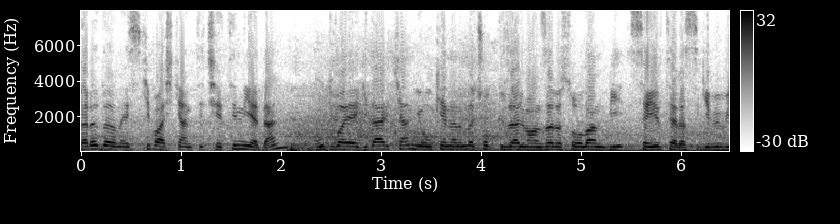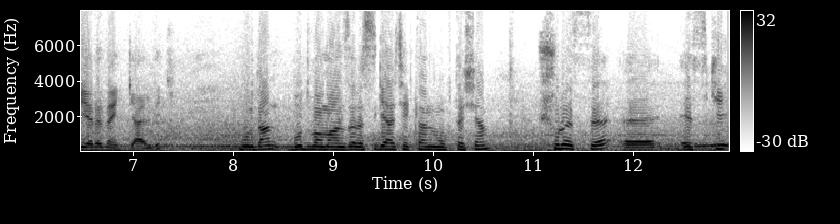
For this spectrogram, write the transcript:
Karadağ'ın eski başkenti Çetinye'den Budva'ya giderken yol kenarında çok güzel manzarası olan bir seyir terası gibi bir yere denk geldik. Buradan Budva manzarası gerçekten muhteşem. Şurası e, eski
